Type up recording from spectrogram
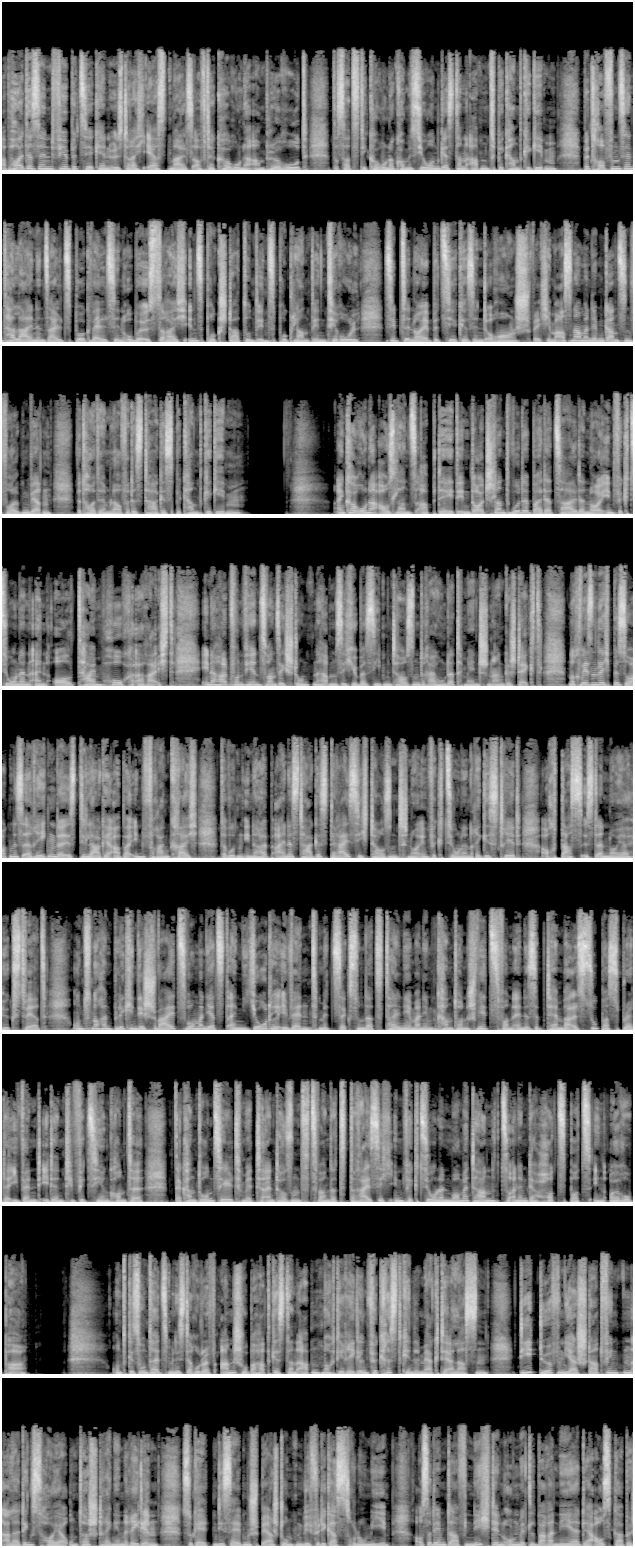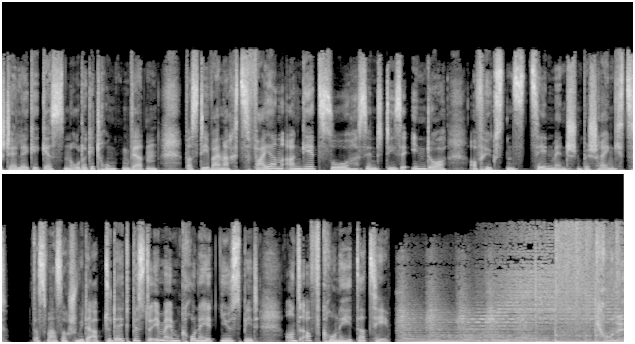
Ab heute sind vier Bezirke in Österreich erstmals auf der Corona-Ampel rot. Das hat die Corona-Kommission gestern Abend bekannt gegeben. Betroffen sind Hallein in Salzburg, Wels in Oberösterreich, Innsbruck-Stadt und Innsbruck-Land in Tirol. 17 neue Bezirke sind orange. Welche Maßnahmen dem Ganzen folgen werden, wird heute im Laufe des Tages bekannt gegeben. Ein Corona-Auslands-Update. In Deutschland wurde bei der Zahl der Neuinfektionen ein All-Time-Hoch erreicht. Innerhalb von 24 Stunden haben sich über 7300 Menschen angesteckt. Noch wesentlich besorgniserregender ist die Lage aber in Frankreich. Da wurden innerhalb eines Tages 30.000 Neuinfektionen registriert. Auch das ist ein neuer Höchstwert. Und noch ein Blick in die Schweiz, wo man jetzt ein Jodel-Event mit 600 Teilnehmern im Kanton Schwyz von Ende September als Superspreader-Event identifizieren konnte. Der Kanton zählt mit 1230 Infektionen momentan zu einem der Hotspots in Europa. Und Gesundheitsminister Rudolf Anschober hat gestern Abend noch die Regeln für Christkindlmärkte erlassen. Die dürfen ja stattfinden, allerdings heuer unter strengen Regeln. So gelten dieselben Sperrstunden wie für die Gastronomie. Außerdem darf nicht in unmittelbarer Nähe der Ausgabestelle gegessen oder getrunken werden. Was die Weihnachtsfeiern angeht, so sind diese indoor auf höchstens zehn Menschen beschränkt. Das war's auch schon wieder up to date. Bist du immer im Kronehit Newsbeat und auf Kronehit.at.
